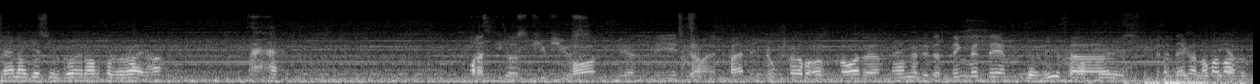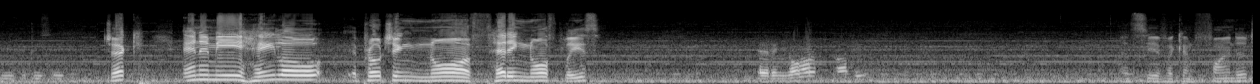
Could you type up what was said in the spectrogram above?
Man, I guess you're going on for the ride, huh? Honestly, those Pew-Pews. Und hier, lead. Wir haben einen feindlichen Hubschrauber aus dem Norden. Ähm, Könnt ihr das Ding mitnehmen? The view from up here is Mit den Dängern amazing if nochmal you machen? Check. Enemy Halo approaching north. Heading north, please. Heading north, copy. Let's see if I can find it.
